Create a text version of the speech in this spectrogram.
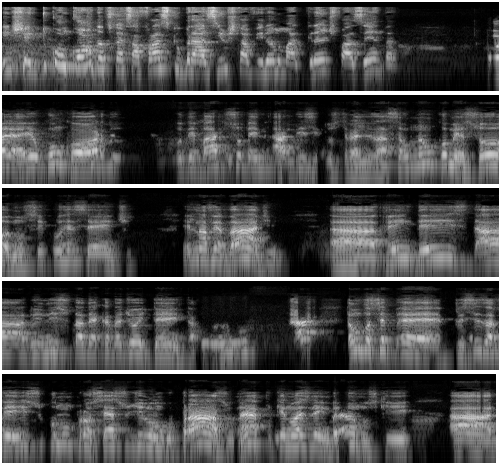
em cheio. Tu concordas com essa frase que o Brasil está virando uma grande fazenda? Olha, eu concordo o debate sobre a desindustrialização não começou no ciclo recente. Ele, na verdade, ah, vem desde o início da década de 80. Tá? Então, você é, precisa ver isso como um processo de longo prazo, né? porque nós lembramos que ah,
